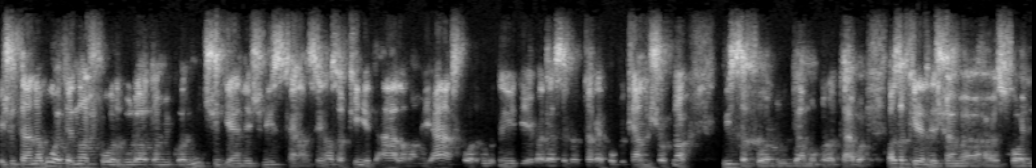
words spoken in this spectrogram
és utána volt egy nagy fordulat, amikor Michigan és Wisconsin, az a két állam, ami átfordult négy évvel ezelőtt a republikánusoknak, visszafordult demokratába. Az a kérdésem önhöz, hogy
